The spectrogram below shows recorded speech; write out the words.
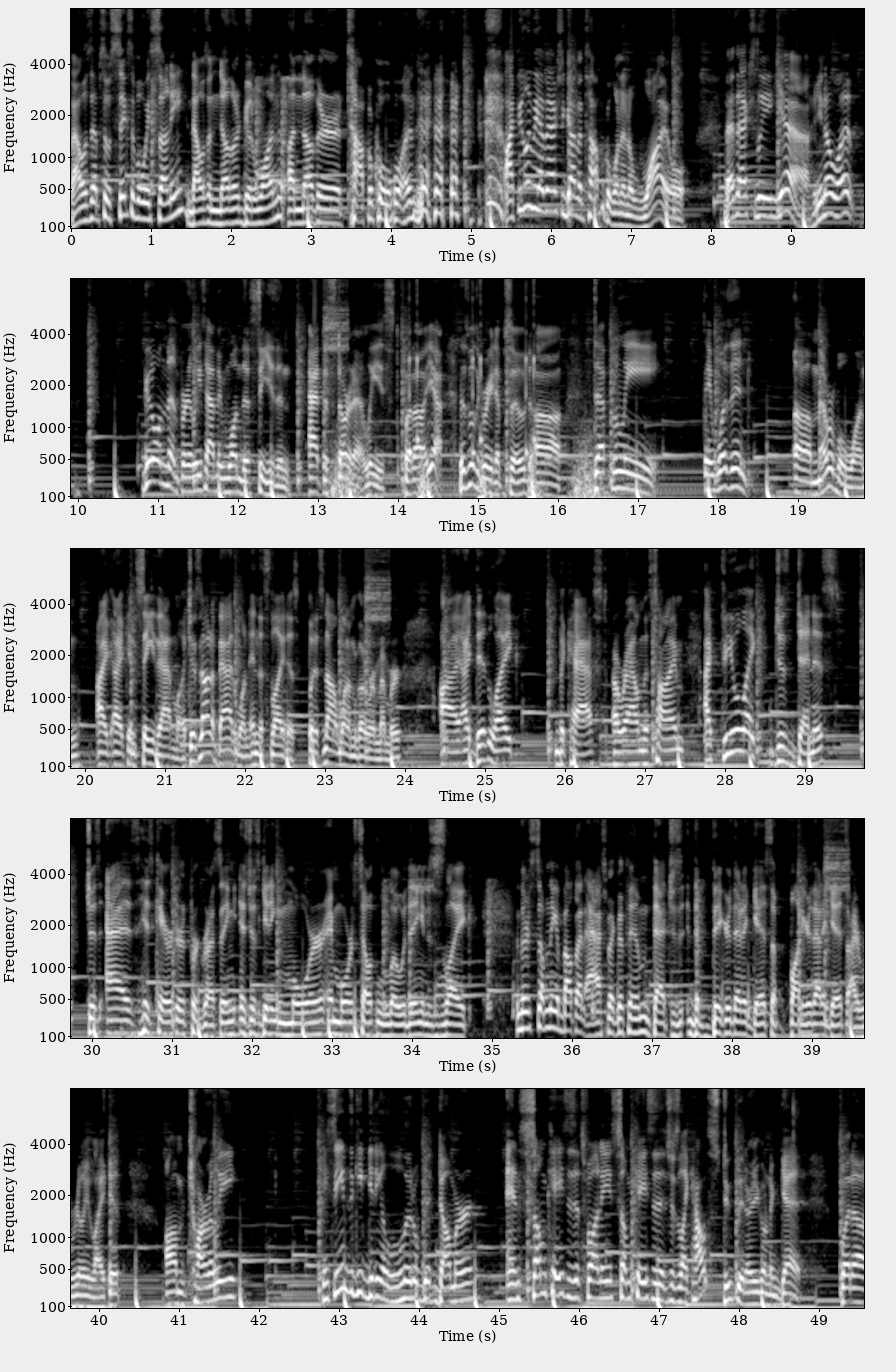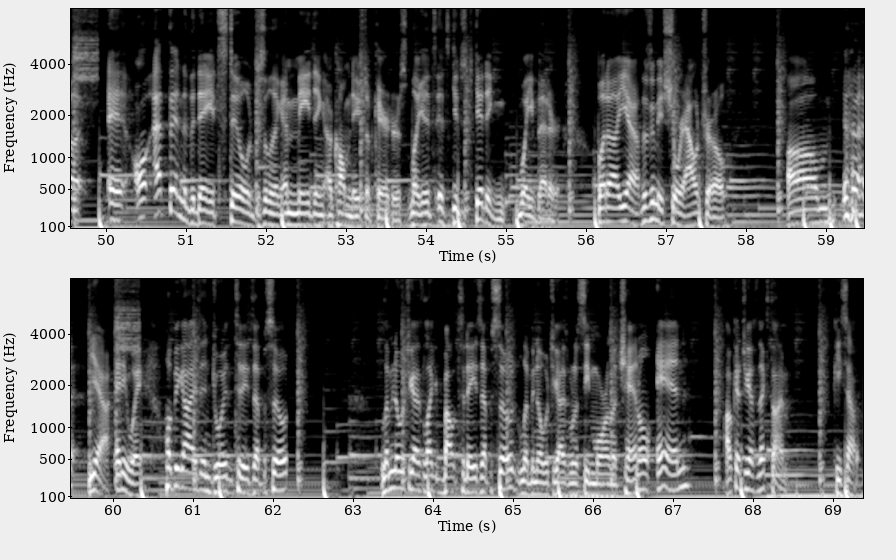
that was episode six of Always Sunny. That was another good one. Another topical one. I feel like we haven't actually gotten a topical one in a while. That's actually yeah. You know what? good on them for at least having won this season at the start at least but uh yeah this was a great episode uh definitely it wasn't a memorable one I, I can say that much it's not a bad one in the slightest but it's not one i'm going to remember i i did like the cast around this time i feel like just dennis just as his character is progressing is just getting more and more self-loathing and just like there's something about that aspect of him that just the bigger that it gets the funnier that it gets i really like it. Um charlie he seems to keep getting a little bit dumber. In some cases it's funny some cases it's just like how stupid are you gonna get? But uh it, all, at the end of the day it's still just like amazing a combination of characters. Like it's it's just getting way better. But uh yeah there's gonna be a short outro um yeah anyway hope you guys enjoyed today's episode. Let me know what you guys like about today's episode. Let me know what you guys want to see more on the channel and i'll catch you guys next time. Peace out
